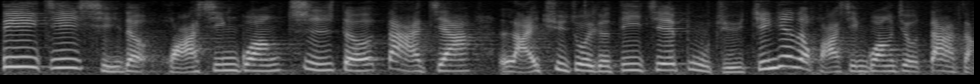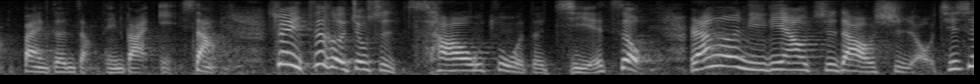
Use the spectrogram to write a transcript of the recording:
低基期的华星光。值得大家来去做一个低阶布局。今天的华星光就大涨半根涨停板以上，所以这个就是操作的节奏。然而你一定要知道是哦，其实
